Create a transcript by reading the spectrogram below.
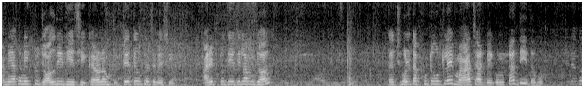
আমি এখন একটু জল দিয়ে দিয়েছি কেননা তেতে উঠেছে বেশি। আর একটু দিয়ে দিলাম জল। তা ঝোলটা ফুটে উঠলেই মাছ আর বেগুনটা দিয়ে দেবো। দেখো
